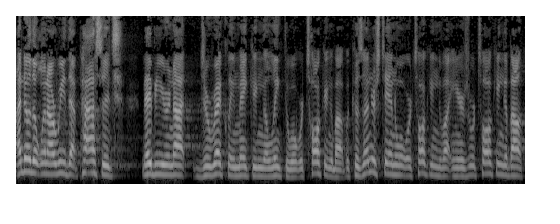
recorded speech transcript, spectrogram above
i know that when i read that passage maybe you're not directly making the link to what we're talking about because understand what we're talking about here is we're talking about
